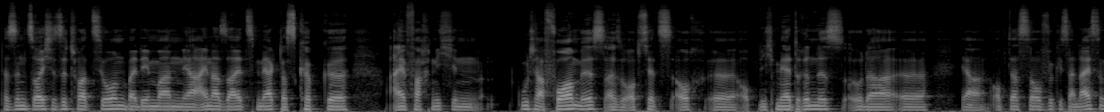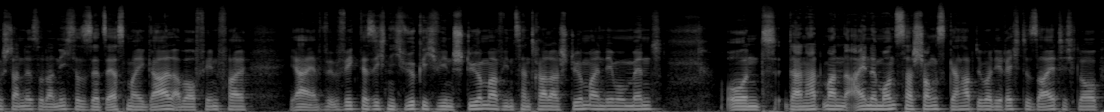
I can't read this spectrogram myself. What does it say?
Das sind solche Situationen, bei denen man ja einerseits merkt, dass Köpke einfach nicht in guter Form ist, also ob es jetzt auch, äh, ob nicht mehr drin ist oder äh, ja, ob das auch wirklich sein Leistungsstand ist oder nicht, das ist jetzt erstmal egal, aber auf jeden Fall, ja, bewegt er sich nicht wirklich wie ein Stürmer, wie ein zentraler Stürmer in dem Moment. Und dann hat man eine Monsterchance gehabt über die rechte Seite, ich glaube,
